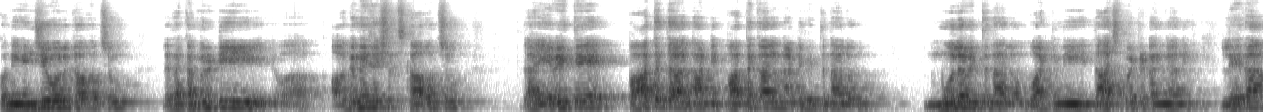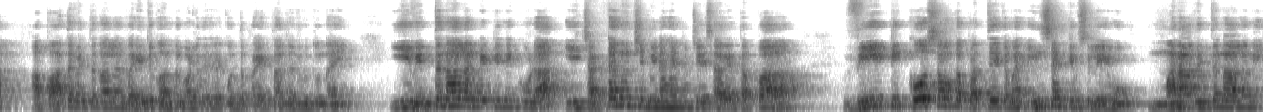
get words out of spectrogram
కొన్ని ఎన్జిఓలు కావచ్చు లేదా కమ్యూనిటీ ఆర్గనైజేషన్స్ కావచ్చు. ఏవైతే పాత నాటి పాతకాలం నాటి విత్తనాలు మూల విత్తనాలు వాటిని దాచిపెట్టడం కానీ లేదా ఆ పాత విత్తనాలను రైతుకు అందుబాటులో చేసే కొంత ప్రయత్నాలు జరుగుతున్నాయి. ఈ విత్తనాలన్నిటినీ కూడా ఈ చట్టం నుంచి మినహాయింపు చేశారే తప్ప వీటి కోసం ఒక ప్రత్యేకమైన ఇన్సెంటివ్స్ లేవు. మన విత్తనాలని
